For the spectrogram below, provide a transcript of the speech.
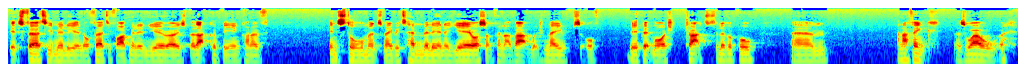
it's 30 million or 35 million euros, but that could be in kind of installments, maybe 10 million a year or something like that, which may sort of be a bit more attractive to Liverpool. Um, and I think as well,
